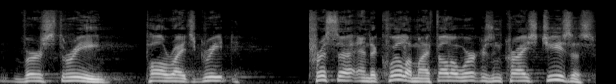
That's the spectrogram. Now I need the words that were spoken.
verse 3, Paul writes, Greet Prisca and Aquila, my fellow workers in Christ Jesus,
